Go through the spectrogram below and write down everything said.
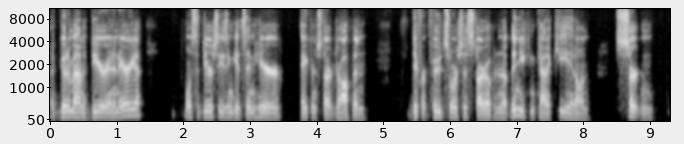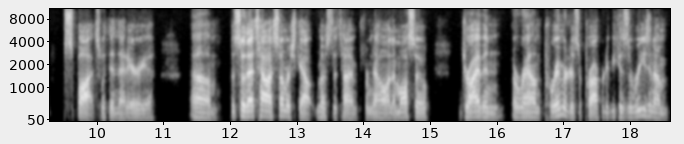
a good amount of deer in an area, once the deer season gets in here, acorns start dropping, different food sources start opening up, then you can kind of key in on certain spots within that area. Um, but so that's how I summer scout most of the time from now on. I'm also driving around perimeters of property because the reason I'm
